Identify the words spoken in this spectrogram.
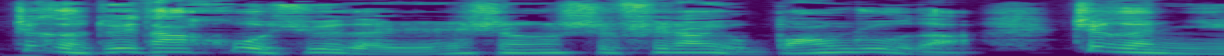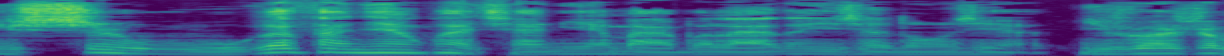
这个对他后续的人生是非常有帮助的。这个你是五个三千块钱你也买不来的一些东西，你说是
